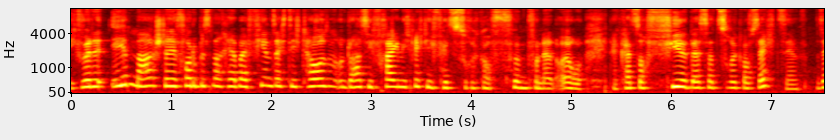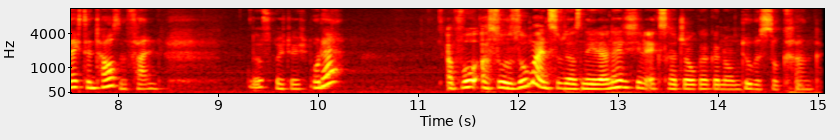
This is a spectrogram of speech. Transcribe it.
Ich würde immer, stell dir vor, du bist nachher bei 64.000 und du hast die Frage nicht richtig, fällst zurück auf 500 Euro. Dann kannst du auch viel besser zurück auf 16.000 16 fallen. Das ist richtig. Oder? Obwohl, ach so, so meinst du das? Nee, dann hätte ich den extra Joker genommen. Du bist so krank.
